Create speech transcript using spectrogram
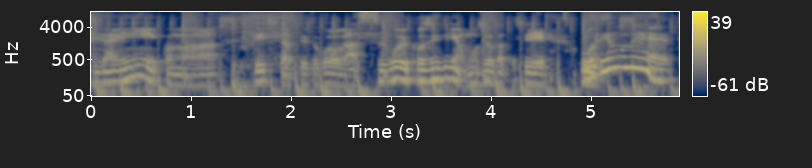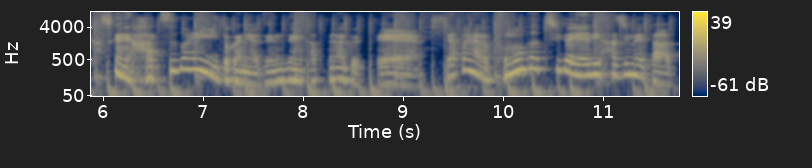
時代にこのできたっていうところがすごい個人的には面白かったし、うん。俺もね確かに発売日とかには全然買ってなくってやっぱりなんか友達がやり始めたっ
